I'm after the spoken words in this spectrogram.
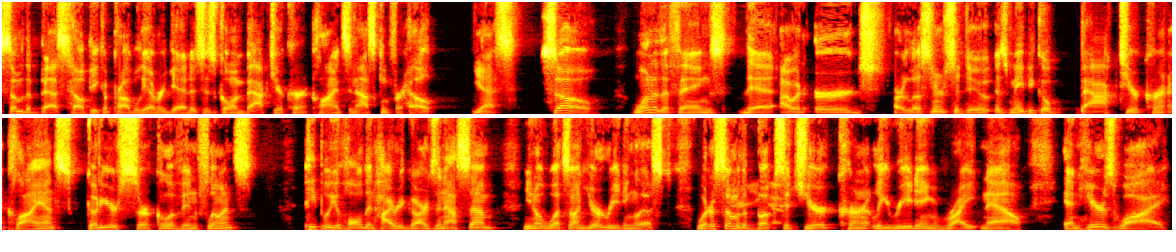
some of the best help you could probably ever get is just going back to your current clients and asking for help. Yes. So one of the things that I would urge our listeners to do is maybe go back to your current clients, go to your circle of influence people you hold in high regards and ask them, you know, what's on your reading list? What are some there of the books go. that you're currently reading right now? And here's why.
